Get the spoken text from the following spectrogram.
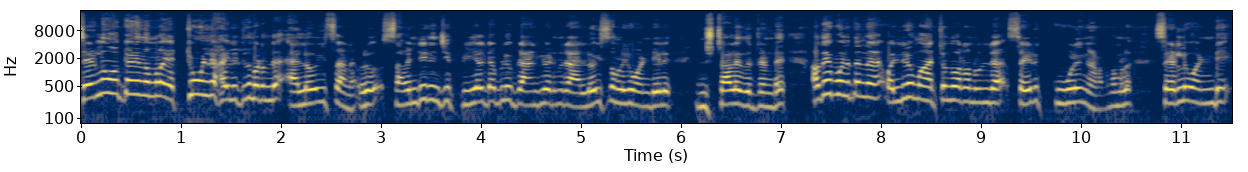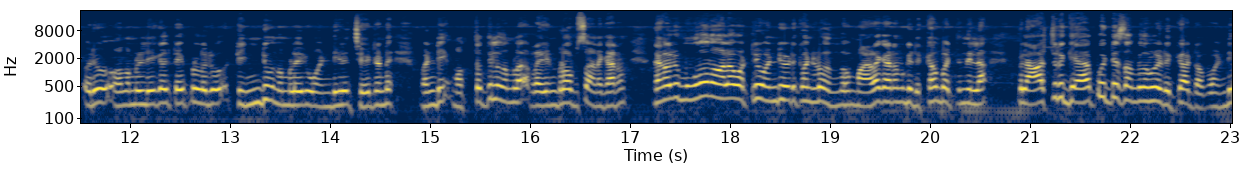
സൈഡിൽ നോക്കുകയാണെങ്കിൽ നമ്മൾ ഏറ്റവും വലിയ ഹൈലൈറ്റ് എന്ന് പറയുന്നത് അലോയ്സ് ആണ്. ഒരു seventeen inch P L W ബ്രാൻഡിൽ വരുന്ന ഒരു അലോയ്സ് നമ്മളൊരു വണ്ടിയിൽ ഇൻസ്റ്റാൾ ചെയ്തിട്ടുണ്ട്. അതേപോലെ തന്നെ വലിയൊരു മാറ്റം എന്ന് പറഞ്ഞാൽ നമ്മളിന്റെ സൈഡ് കൂളിംഗ് ആണ് നമ്മൾ സൈഡിൽ വണ്ടി ഒരു നമ്മൾ ലീഗൽ ടൈപ്പുള്ളൊരു ടിന്റും നമ്മൾ ഒരു വണ്ടിയിൽ ചെയ്തിട്ടുണ്ട്. വണ്ടി മൊത്തത്തിൽ നമ്മൾ റെയിൻ ഡ്രോപ്സ് ആണ്. കാരണം ഞങ്ങളൊരു മൂന്നോ നാലോ വട്ടി വണ്ടി എടുക്കേണ്ടി വന്നു. മഴ കാരണം നമുക്ക് എടുക്കാൻ പറ്റുന്നില്ല. ഇപ്പോൾ ലാസ്റ്റ് ഒരു ഗ്യാപ്പ് കിട്ടിയ സമയത്ത് നമ്മൾ എടുക്കാം കേട്ടോ. അപ്പോൾ വണ്ടി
